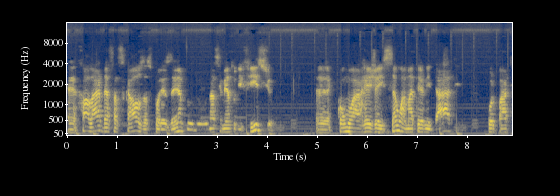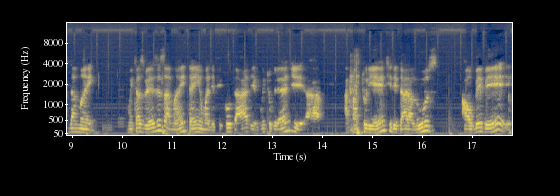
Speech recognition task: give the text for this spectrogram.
é, falar dessas causas, por exemplo, do nascimento difícil, é, como a rejeição à maternidade por parte da mãe. Muitas vezes a mãe tem uma dificuldade muito grande, a, a parturiente, de dar à luz ao bebê,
